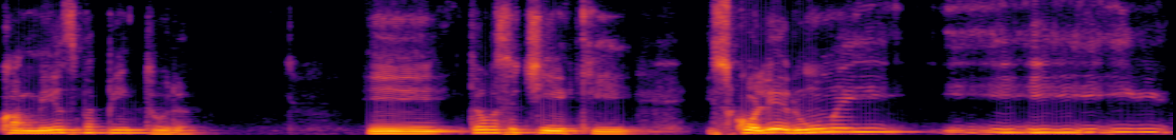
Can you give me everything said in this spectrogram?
com a mesma pintura. E então você tinha que escolher uma e, e, e, e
